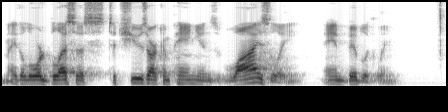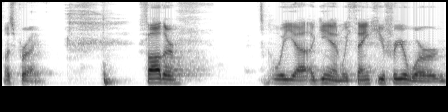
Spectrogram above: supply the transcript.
May the Lord bless us to choose our companions wisely and biblically. Let's pray. Father, we uh, again we thank you for your word.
